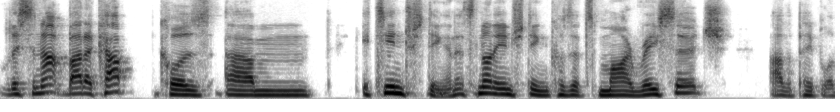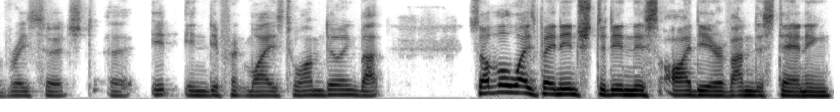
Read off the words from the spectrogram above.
listen up, Buttercup, because um, it's interesting. And it's not interesting because it's my research. Other people have researched uh, it in different ways to what I'm doing. But so I've always been interested in this idea of understanding,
